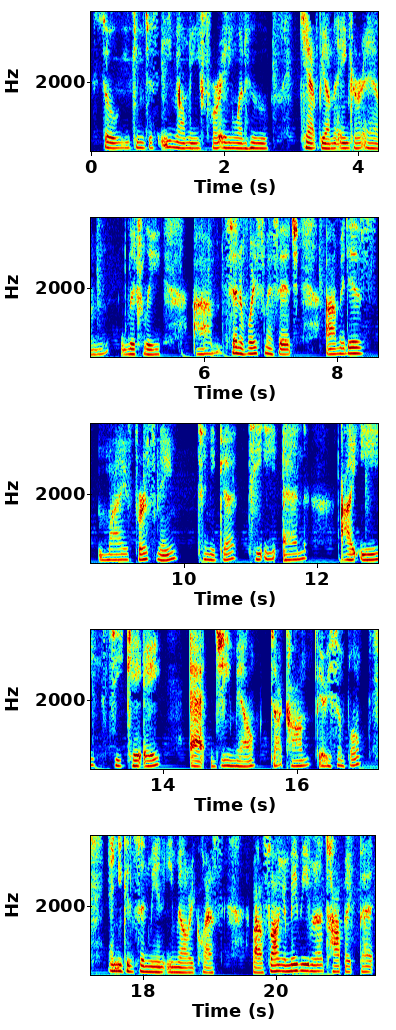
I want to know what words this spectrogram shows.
so you can just email me for anyone who can't be on the anchor and literally um, send a voice message. Um, it is my first name, Teniecka, T E N I E C K A, at gmail.com. Very simple. And you can send me an email request about a song and maybe even a topic that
